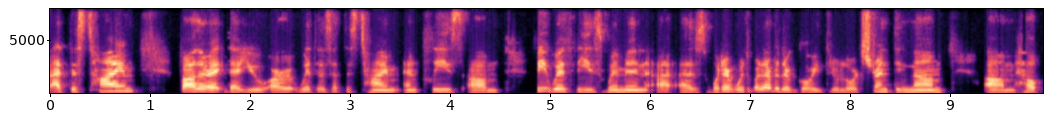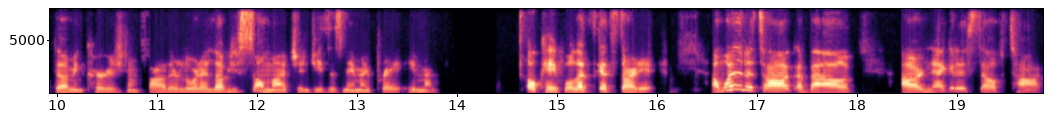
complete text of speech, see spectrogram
at this time. Father, that you are with us at this time, and please um, be with these women uh, as whatever with whatever they're going through. Lord, strengthen them, um, help them, encourage them. Father, Lord, I love you so much. In Jesus' name, I pray. Amen. Okay, well, let's get started. I wanted to talk about our negative self-talk,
